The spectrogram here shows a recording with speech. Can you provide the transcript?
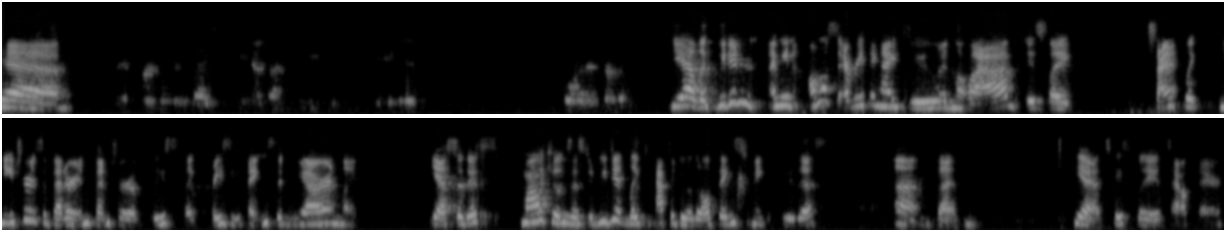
Yeah. Yeah, like we didn't, I mean, almost everything I do in the lab is like science, like nature is a better inventor of these like crazy things than we are. And like, yeah, so this molecule existed. We did like have to do a little things to make it do this. Um, but yeah, it's basically, it's out there.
